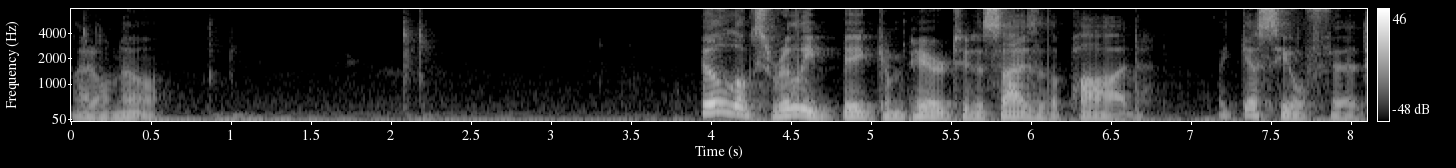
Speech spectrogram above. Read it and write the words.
I don't know. Bill looks really big compared to the size of the pod. I guess he'll fit.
